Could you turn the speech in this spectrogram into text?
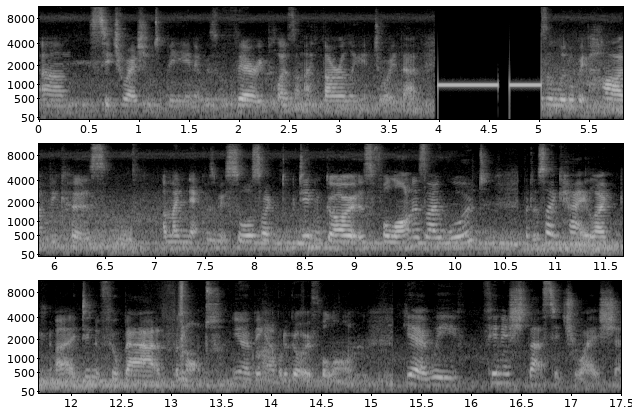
um, situation to be in. It was very pleasant. I thoroughly enjoyed that. It was a little bit hard because my neck was a bit sore, so I didn't go as full on as I would. But it was okay. Like I didn't feel bad for not, you know, being able to go full on. Yeah, we finished that situation.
